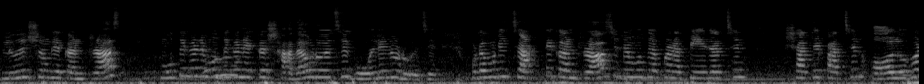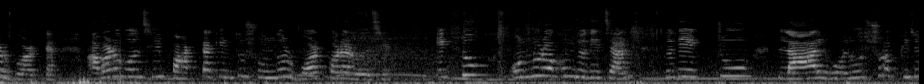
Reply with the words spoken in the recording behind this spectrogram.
ব্লু এর সঙ্গে কন্ট্রাস্ট মধ্যেখানে মধ্যেখানে একটা সাদাও রয়েছে, গোল্ডেনও রয়েছে। মোটামুটি চারটে কন্ট্রাস্ট এটার মধ্যে আপনারা পেয়ে যাচ্ছেন। সাথে পাচ্ছেন অল ওভার ওয়ার্কটা আবারও বলছি পাটটা কিন্তু সুন্দর ওয়ার্ক করা রয়েছে। একটু অন্যরকম যদি চান, যদি একটু লাল, হলুদ সব কিছু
